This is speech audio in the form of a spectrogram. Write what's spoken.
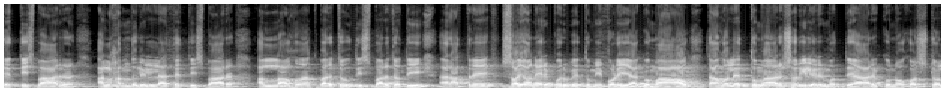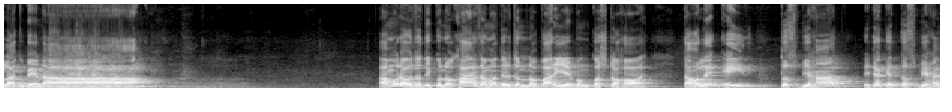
তেত্রিশ বার, আলহামদুলিল্লাহ তেত্রিশ বার, আল্লাহ আকবার চৌত্রিশ বার যদি রাত্রে শয়নের পূর্বে তুমি পড়িয়া ঘুমাও, তাহলে তোমার শরীরের মধ্যে আর কোনো কষ্ট লাগবে না। আমরাও যদি কোনো কাজ আমাদের জন্য বাড়ি এবং কষ্ট হয়, তাহলে এই তসবিহাত এটাকে তসবিহায়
